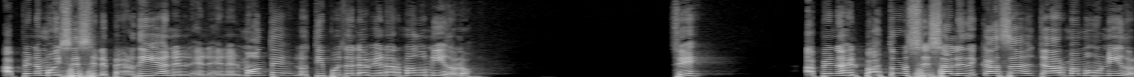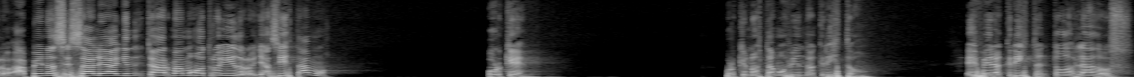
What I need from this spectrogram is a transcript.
Apenas Moisés se le perdía en el, en el monte, los tipos ya le habían armado un ídolo. ¿Sí? Apenas el pastor se sale de casa, ya armamos un ídolo. Apenas se sale alguien, ya armamos otro ídolo. Y así estamos. ¿Por qué? Porque no estamos viendo a Cristo. Es ver a Cristo en todos lados.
